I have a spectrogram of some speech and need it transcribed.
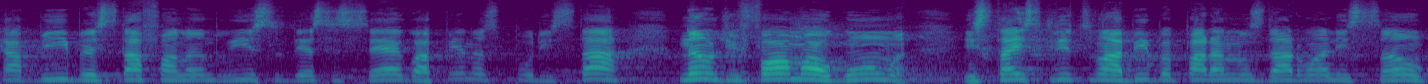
a Bíblia está falando isso desse cego apenas por estar? Não, de forma alguma. Está escrito na Bíblia para nos dar uma lição,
